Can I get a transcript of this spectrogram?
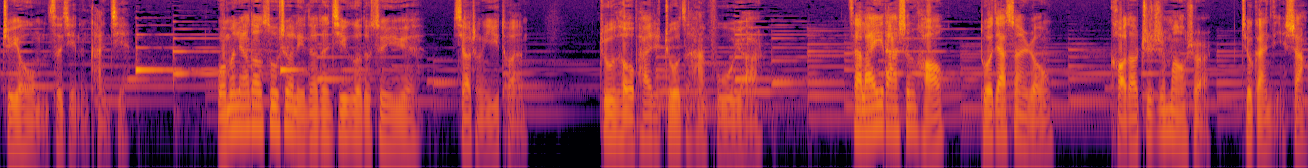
只有我们自己能看见。我们聊到宿舍里那段饥饿的岁月，笑成一团。猪头拍着桌子喊服务员：“再来一打生蚝，多加蒜蓉，烤到吱吱冒水就赶紧上。”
